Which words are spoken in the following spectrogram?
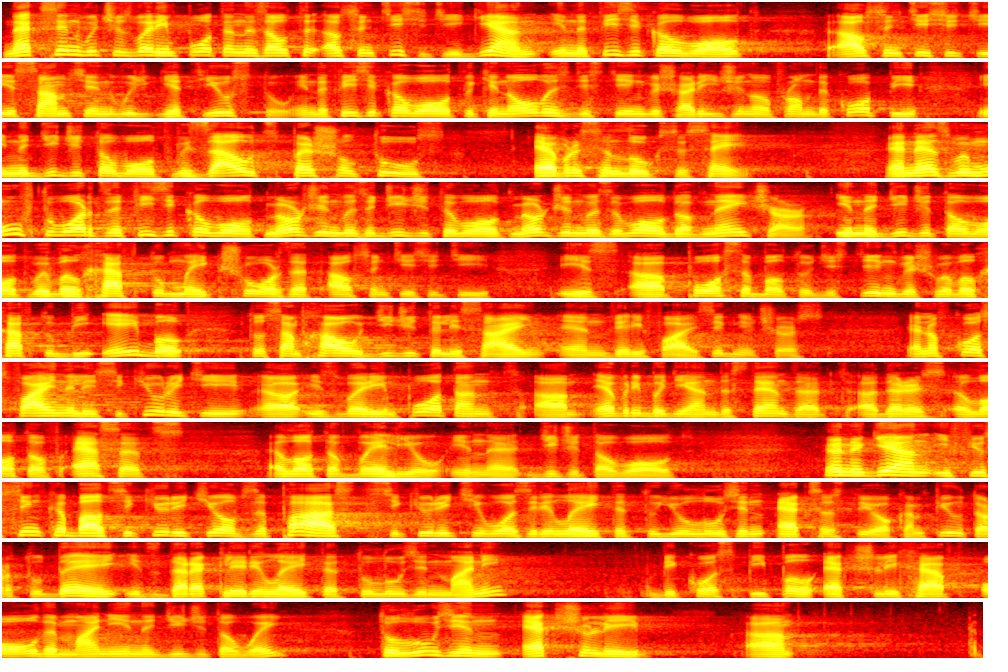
Next thing which is very important is authenticity. Again, in the physical world, authenticity is something we get used to. In the physical world, we can always distinguish original from the copy. In the digital world, without special tools, everything looks the same. And as we move towards the physical world, merging with the digital world, merging with the world of nature, in the digital world, we will have to make sure that authenticity is uh, possible to distinguish. We will have to be able to somehow digitally sign and verify signatures. And of course, finally, security uh, is very important. Um, everybody understands that uh, there is a lot of assets, a lot of value in the digital world. And again, if you think about security of the past, security was related to you losing access to your computer. Today, it's directly related to losing money because people actually have all the money in a digital way, to losing actually um,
